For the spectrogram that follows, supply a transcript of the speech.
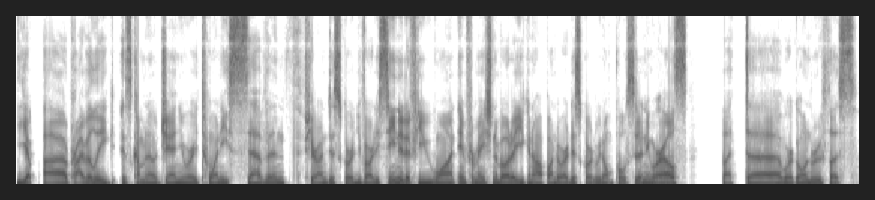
Yep. Uh, Private League is coming out January 27th. If you're on Discord, you've already seen it. If you want information about it, you can hop onto our Discord. We don't post it anywhere else. But uh, we're going ruthless.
